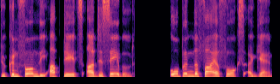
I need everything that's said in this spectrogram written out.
To confirm the updates are disabled, open the Firefox again.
